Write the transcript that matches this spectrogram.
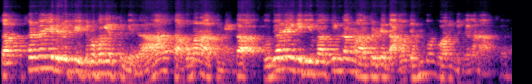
자, 설명해 드릴 수 있도록 하겠습니다. 자, 뭐가 나왔습니까? 두 변의 길이가 낀각 나왔을 때 나머지 한번 구하는 문제가 나왔어요.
